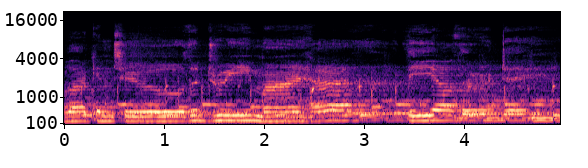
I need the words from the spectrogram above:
Back into the dream I had the other day.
